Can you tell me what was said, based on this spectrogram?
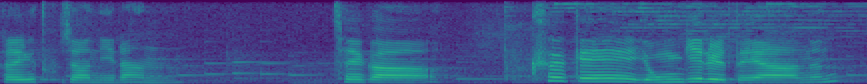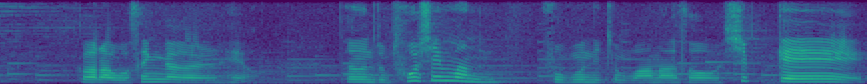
저에게 도전이란 제가 크게 용기를 내야 하는 거라고 생각을 해요. 저는 좀 소심한 부분이 좀 많아서 쉽게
